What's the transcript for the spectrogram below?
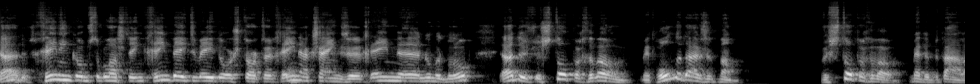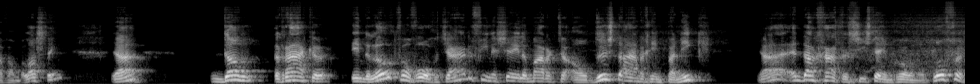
Ja, dus geen inkomstenbelasting, geen btw doorstorten, geen accijnzen, geen eh, noem het maar op. Ja, dus we stoppen gewoon met 100.000 man. We stoppen gewoon met het betalen van belasting. Ja, dan raken in de loop van volgend jaar de financiële markten al dusdanig in paniek. Ja, en dan gaat het systeem gewoon ontploffen.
